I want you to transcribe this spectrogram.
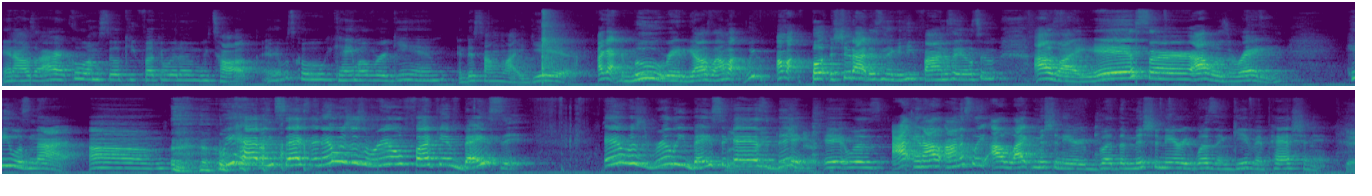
And I was like, all right, cool. I'm still keep fucking with him. We talked, and it was cool. He came over again, and this time I'm like, yeah, I got the mood ready. I was like, I'm like, we, I'm like, fuck the shit out of this nigga. He fine as hell too. I was like, yes, sir. I was ready. He was not. Um, we having sex, and it was just real fucking basic. It was really basic it ass dick. missionary? It was I and I honestly I like missionary, but the missionary wasn't given passionate. Damn.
